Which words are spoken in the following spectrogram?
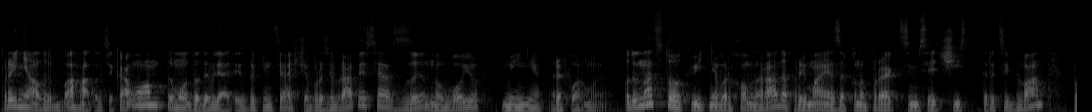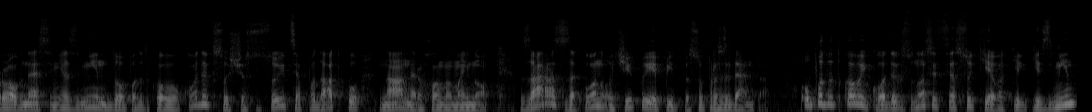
Прийняли багато цікавого, тому додивляйтесь до кінця, щоб розібратися з новою міні-реформою. 11 квітня Верховна Рада приймає законопроект 7632 про внесення змін до податкового кодексу, що стосується податку на нерухоме майно. Зараз закон очікує підпису президента. У податковий кодекс вноситься суттєва кількість змін,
